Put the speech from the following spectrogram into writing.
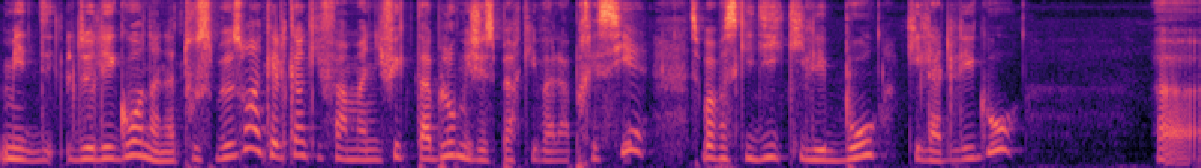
Mais de, l'ego, on en a tous besoin. Quelqu'un qui fait un magnifique tableau, mais j'espère qu'il va l'apprécier. C'est pas parce qu'il dit qu'il est beau qu'il a de l'ego. Euh,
